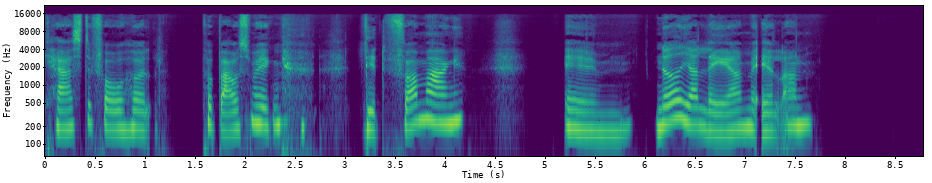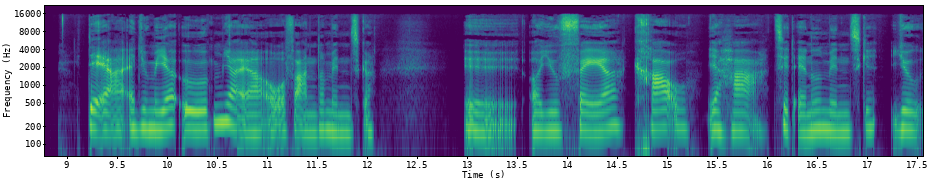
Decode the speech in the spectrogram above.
kæresteforhold på bagsmækken, lidt for mange. Øhm, noget, jeg lærer med alderen, det er, at jo mere åben jeg er over for andre mennesker, øh, og jo færre krav jeg har til et andet menneske, jo,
